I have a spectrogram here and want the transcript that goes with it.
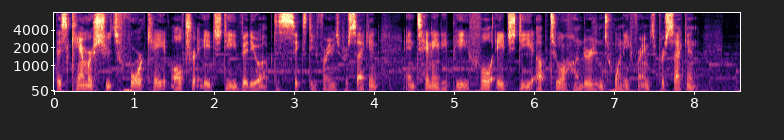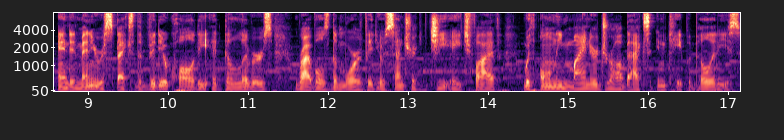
this camera shoots 4K Ultra HD video up to 60 frames per second and 1080p Full HD up to 120 frames per second. And in many respects, the video quality it delivers rivals the more video-centric GH5 with only minor drawbacks in capabilities.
